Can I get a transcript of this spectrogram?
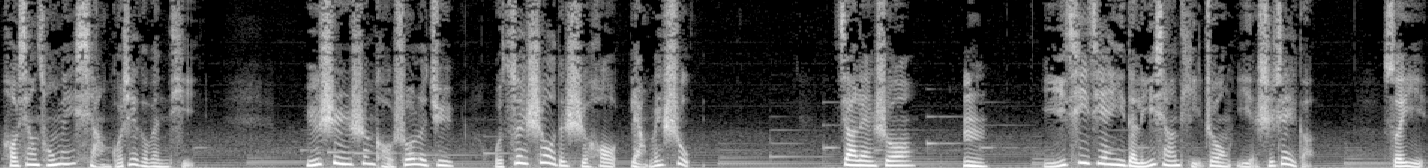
好像从没想过这个问题，于是顺口说了句：“我最瘦的时候两位数。”教练说：“嗯，仪器建议的理想体重也是这个，所以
